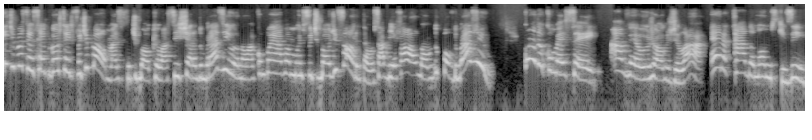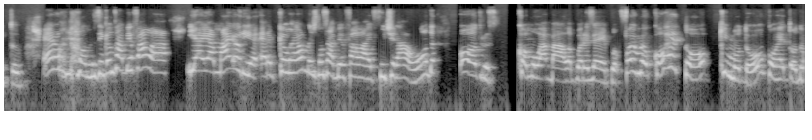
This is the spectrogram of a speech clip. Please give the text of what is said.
E, tipo assim, eu sempre gostei de futebol, mas o futebol que eu assisti era do Brasil. Eu não acompanhava muito futebol de fora, então eu sabia falar o nome do povo do Brasil. Quando eu comecei a ver os jogos de lá, era cada nome esquisito. Era um nome assim que eu não sabia falar. E aí a maioria era porque eu realmente não sabia falar e fui tirar a onda. Outros, como a bala, por exemplo, foi o meu corretor que mudou, o corretor do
